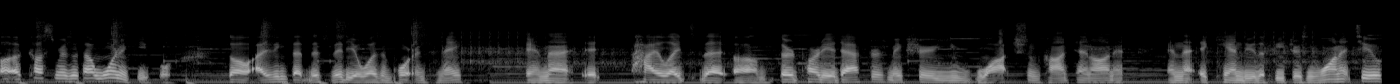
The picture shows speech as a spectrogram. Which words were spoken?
uh, customers without warning people. So I think that this video was important to make and that it highlights that um, third-party adapters, make sure you watch some content on it and that it can do the features you want it to.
